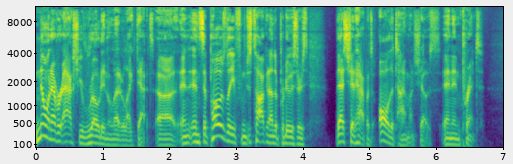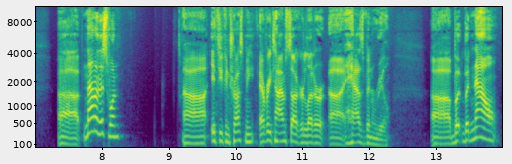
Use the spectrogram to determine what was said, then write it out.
No one ever actually wrote in a letter like that. Uh, and, and supposedly, from just talking to other producers, that shit happens all the time on shows and in print. Uh, not on this one. Uh, if you can trust me, every time sucker letter uh, has been real. Uh, but but now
